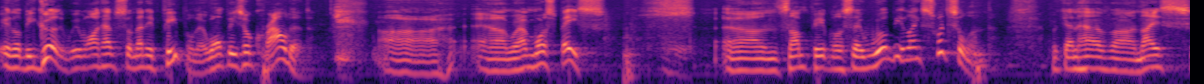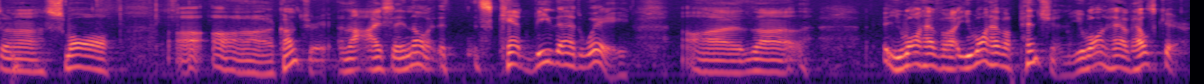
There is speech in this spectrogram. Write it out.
it'll be good. We won't have so many people. It won't be so crowded. Uh, and we'll have more space. And some people say, we'll be like Switzerland. We can have a nice, uh, small uh, uh, country. And I say, no, it, it can't be that way. Uh, the, you, won't have a, you won't have a pension. You won't have health care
